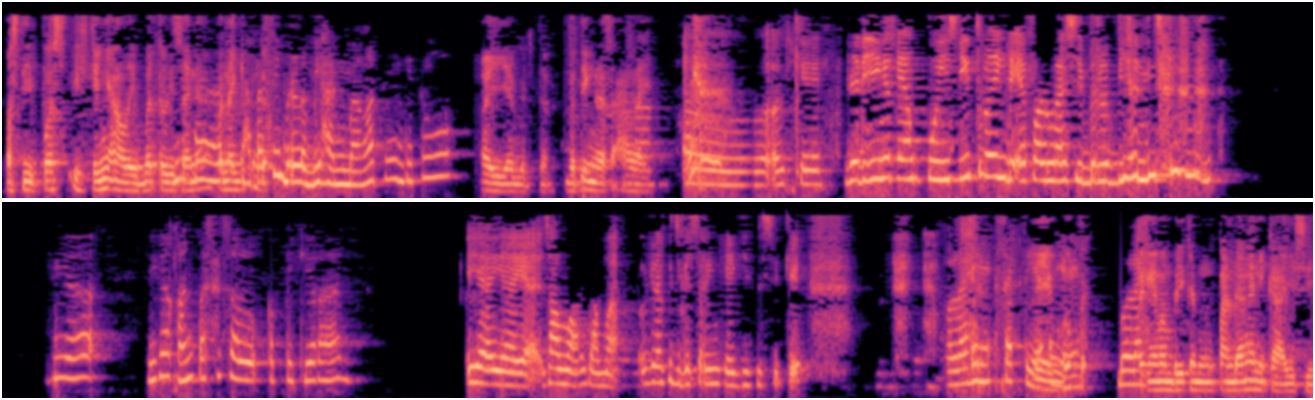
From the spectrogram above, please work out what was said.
Pasti post ih kayaknya alay banget tulisannya. Ya, pernah gitu apa sih berlebihan banget nih gitu. Oh iya betul. Berarti ngerasa alay. Oh, oke. Okay. Jadi inget yang puisi itu yang dievaluasi berlebihan itu. Iya, iya kan pasti selalu kepikiran. Iya iya iya sama sama. Mungkin aku juga sering kayak gitu sih kayak. Boleh. Eh, ya. Eh, gue ya. Boleh. Pengen memberikan pandangan nih ke Aisy.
